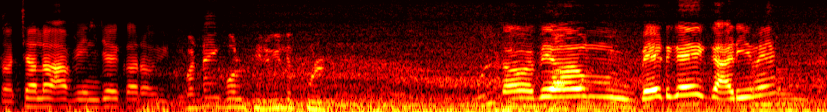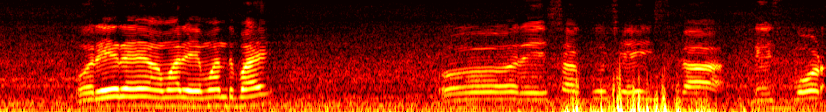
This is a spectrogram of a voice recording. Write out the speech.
तो चलो आप एंजॉय करो वीडियो बटाई गोल फिर भी फुल तो अभी हम बैठ गए गाड़ी में और ये रहे हमारे हेमंत भाई। और ऐसा कुछ है इसका डैशबोर्ड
